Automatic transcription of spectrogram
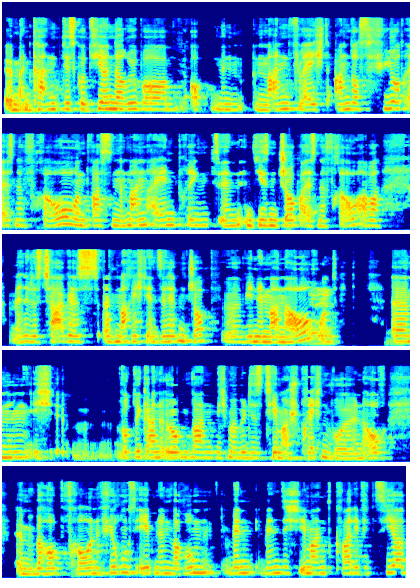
mhm. Man kann diskutieren darüber, ob ein Mann vielleicht anders führt als eine Frau und was ein Mann einbringt in, in diesen Job als eine Frau. Aber am Ende des Tages äh, mache ich denselben Job äh, wie ein Mann auch. Ja. Und ich äh, würde gerne irgendwann nicht mal über dieses Thema sprechen wollen. Auch ähm, überhaupt Frauen in Führungsebenen. Warum, wenn, wenn sich jemand qualifiziert,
